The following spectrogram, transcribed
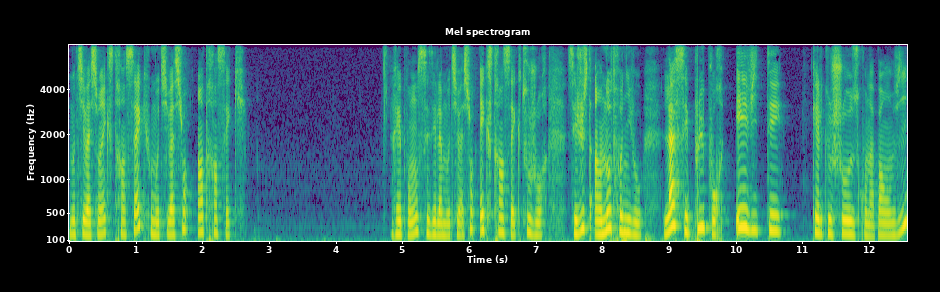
motivation extrinsèque ou motivation intrinsèque? Réponse, c'était la motivation extrinsèque, toujours. C'est juste un autre niveau. Là, c'est plus pour éviter quelque chose qu'on n'a pas envie,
